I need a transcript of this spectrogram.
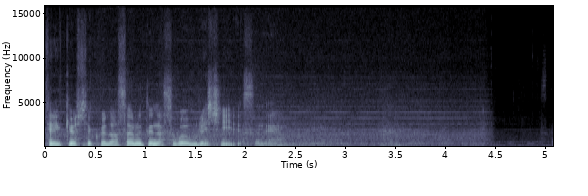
提供してくださるというのはすごい嬉しいですね。使ってないこの切れっ端これもジュラ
